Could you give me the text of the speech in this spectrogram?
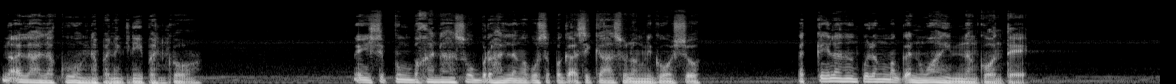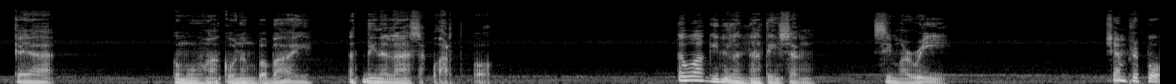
naalala ko ang napanaginipan ko. Naisip kong baka nasobrahan lang ako sa pag-aasikaso ng negosyo at kailangan ko lang mag-unwind ng konti. Kaya kumuha ko ng babae at dinala sa kwarto ko. Tawagin na lang natin siyang si Marie. Siyempre po,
